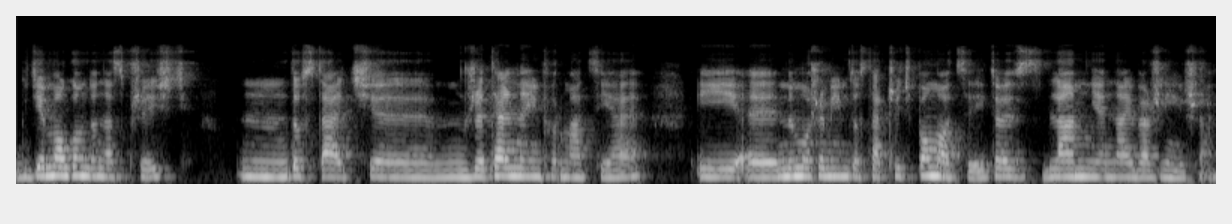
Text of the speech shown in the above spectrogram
gdzie mogą do nas przyjść, dostać em, rzetelne informacje i my możemy im dostarczyć pomocy i to jest dla mnie najważniejsze.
